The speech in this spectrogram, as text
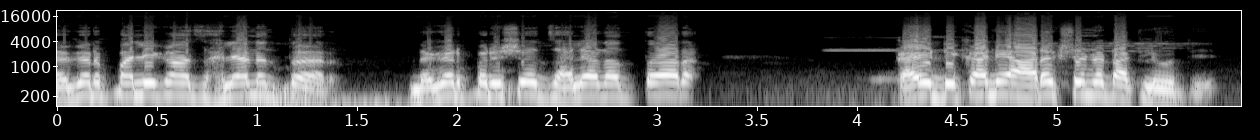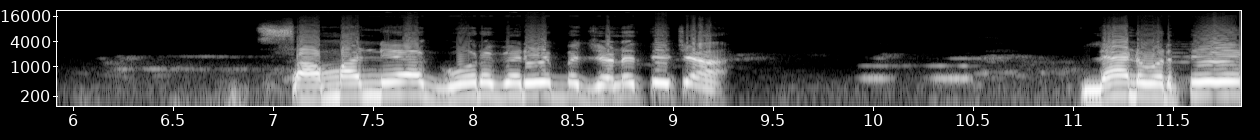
नगरपालिका झाल्यानंतर नगर परिषद झाल्यानंतर काही ठिकाणी आरक्षण टाकली होती. सामान्य गोरगरीब जनतेच्या लँडवरती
